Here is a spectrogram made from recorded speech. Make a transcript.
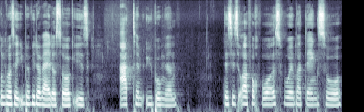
und was ich immer wieder weiter sage, ist Atemübungen. Das ist einfach was, wo ich mir denke, so,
